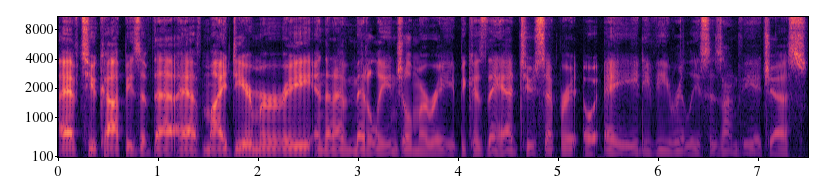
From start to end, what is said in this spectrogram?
I have two copies of that. I have My Dear Marie and then I have Metal Angel Marie because they had two separate AADV releases on VHS.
